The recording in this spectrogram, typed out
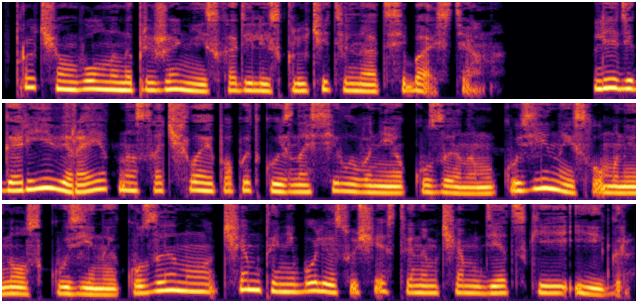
Впрочем, волны напряжения исходили исключительно от Себастьяна. Леди Гарье, вероятно, сочла и попытку изнасилования кузеном кузины и сломанный нос кузины кузену чем-то не более существенным, чем детские игры.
